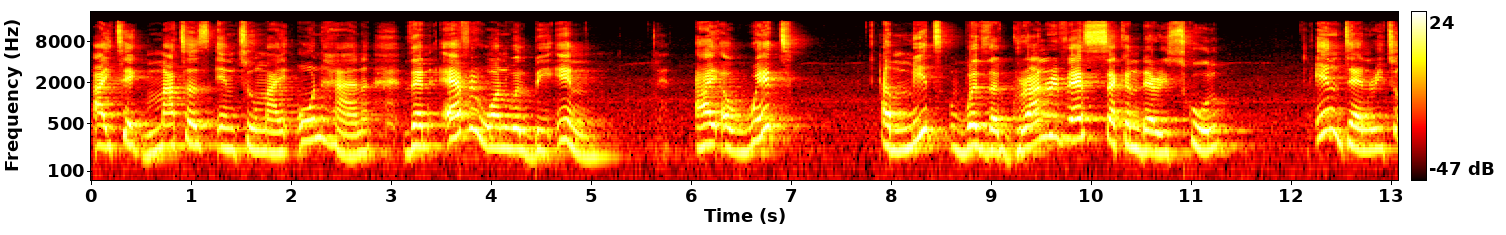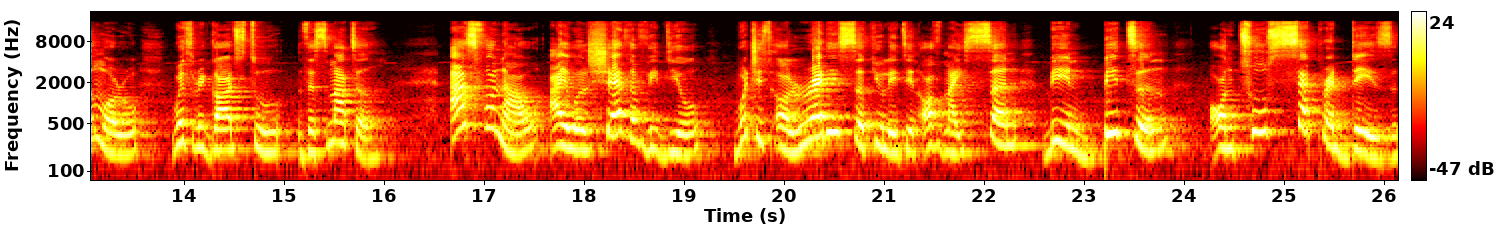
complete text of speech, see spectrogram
I take matters into my own hand, then everyone will be in. I await a meet with the Grande Riviere Secondary School in Dennery tomorrow with regards to this matter. As for now, I will share the video which is already circulating of my son being beaten on two separate days.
